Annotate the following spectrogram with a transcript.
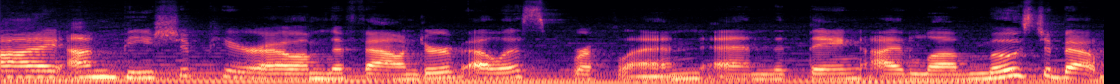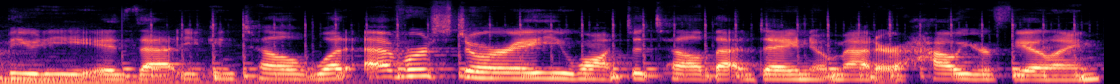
Hi, I'm Bee Shapiro. I'm the founder of Ellis Brooklyn. And the thing I love most about beauty is that you can tell whatever story you want to tell that day, no matter how you're feeling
